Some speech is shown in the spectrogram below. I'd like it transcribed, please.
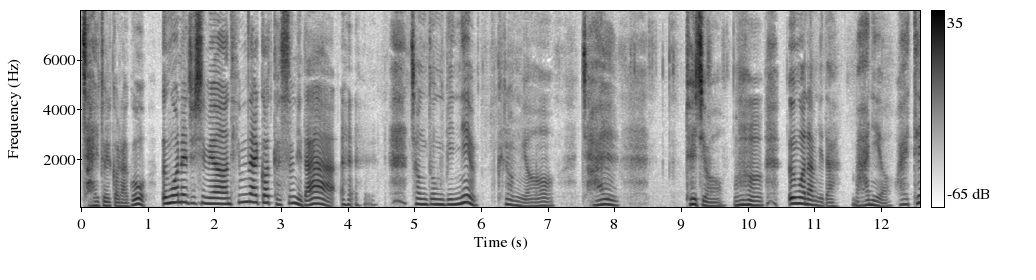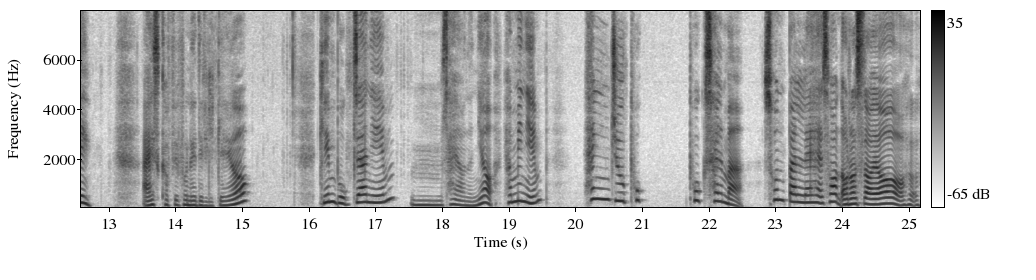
잘 될 거라고 응원해 주시면 힘날 것 같습니다. 정동비님, 그럼요. 잘 되죠. 응원합니다. 많이요. 화이팅! 아이스 커피 보내드릴게요. 김복자님, 음, 사연은요, 현미님, 행주 폭, 폭 삶아, 손빨래 해서 널었어요.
